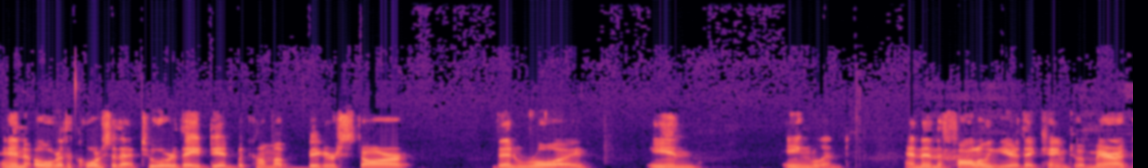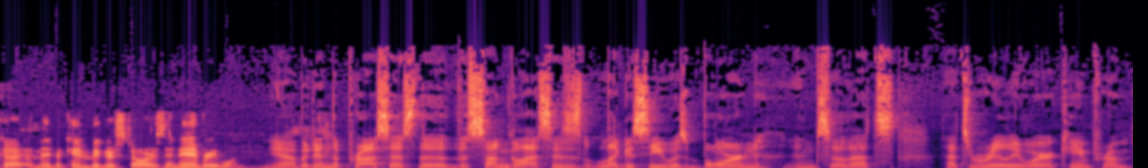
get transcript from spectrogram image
And over the course of that tour, they did become a bigger star than Roy in England. And then the following year, they came to America and they became bigger stars than everyone. Yeah, but in the process, the the sunglasses legacy was born, and so that's that's really where it came from.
